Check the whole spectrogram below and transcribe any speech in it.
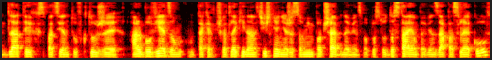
dla tych z pacjentów, którzy albo wiedzą, tak jak na przykład leki na nadciśnienie, że są im potrzebne, więc po prostu dostają pewien zapas leków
